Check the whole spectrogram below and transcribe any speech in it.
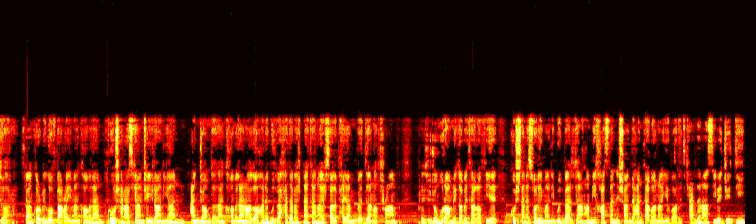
دارد. جان کوربی گفت برای من کاملا روشن است که آنچه ایرانیان انجام دادن کاملا آگاهانه بود و هدفش نه تنها طالب به دونالد ترامب. رئیس جمهور آمریکا به تلافی کشتن سلیمانی بود بلکه آنها می‌خواستند نشان دهند توانایی وارد کردن آسیب جدی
